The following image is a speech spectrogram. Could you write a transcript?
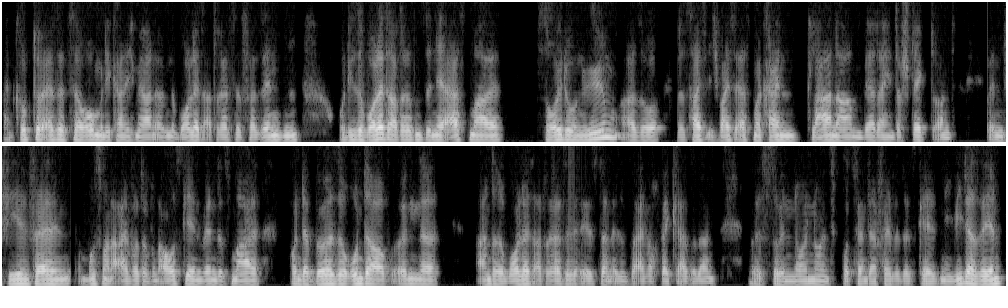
an Kryptoassets herum und die kann ich mir an irgendeine Wallet-Adresse versenden. Und diese Wallet-Adressen sind ja erstmal pseudonym, also das heißt, ich weiß erstmal keinen Klarnamen, wer dahinter steckt und in vielen Fällen muss man einfach davon ausgehen, wenn das mal von der Börse runter auf irgendeine andere Wallet-Adresse ist, dann ist es einfach weg. Also dann wirst du in 99 Prozent der Fälle das Geld nie wiedersehen.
